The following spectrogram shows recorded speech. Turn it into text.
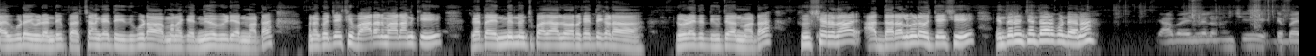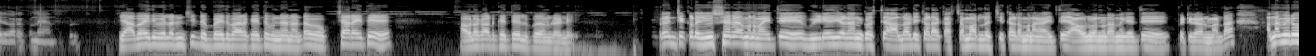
అవి కూడా చూడండి. ప్రస్తుతానికి అయితే ఇది కూడా మనకు ఎనిమిదో వీడియో అనమాట మనకు వచ్చేసి వారానికి వారానికి గత ఎనిమిది నుంచి పదహారు వరకు అయితే ఇక్కడ లోడ్ అయితే దిగుతాయి అనమాట చూసారు కదా ఆ ధరలు కూడా వచ్చేసి ఎంత నుంచి ఎంత వరకు ఉంటాయనా యాభై ఐదు వేల నుంచి డెబ్బై ఐదు వరకు ఉన్నాయండి ఇప్పుడు. యాభై ఐదు వేల నుంచి డెబ్బై ఐదు వరకు అయితే ఉన్నానంట ఒకసారి అయితే అవలకాడికి అయితే వెళ్ళిపోదాం రండి. ఫ్రెండ్స్ ఇక్కడ చూసినారా మనం అయితే వీడియో చేయడానికి వస్తే ఆల్రెడీ ఇక్కడ కస్టమర్లు వచ్చి ఇక్కడ మనం అయితే ఆవులు కొనడానికి అయితే పెట్టారు అనమాట అన్న మీరు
